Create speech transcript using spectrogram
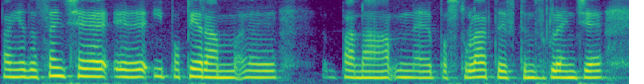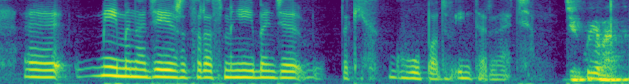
panie docencie, e, i popieram e, pana postulaty w tym względzie. Miejmy nadzieję, że coraz mniej będzie takich głupot w internecie. Dziękuję bardzo.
